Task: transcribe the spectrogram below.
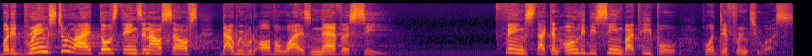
but it brings to light those things in ourselves that we would otherwise never see. Things that can only be seen by people who are different to us.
